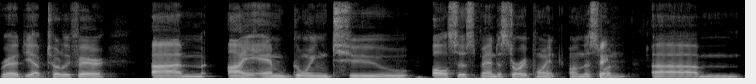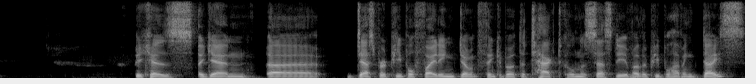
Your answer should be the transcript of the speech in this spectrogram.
Red, yep, totally fair. Um, I am going to also spend a story point on this Okay. one. Um, because again, uh, desperate people fighting don't think about the tactical necessity of other people having dice.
